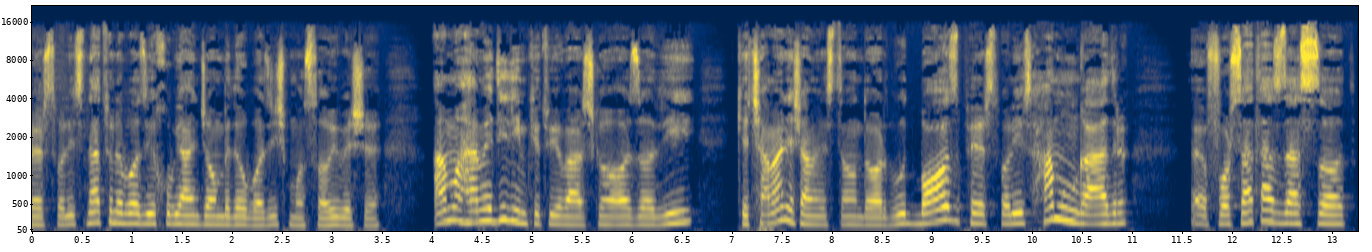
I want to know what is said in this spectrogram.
پرسپولیس نتونه بازی خوبی انجام بده و بازیش مساوی بشه. اما همه دیدیم که توی ورزشگاه آزادی که چمنش هم استاندارد بود باز پرسپولیس همونقدر فرصت از دست داد.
